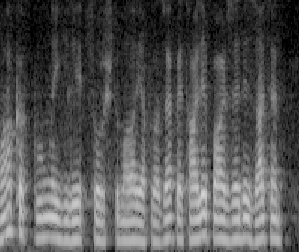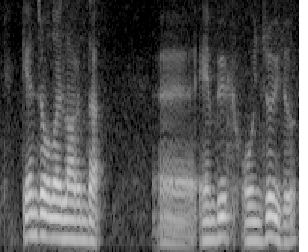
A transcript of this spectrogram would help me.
muhakkak bununla ilgili soruşturmalar yapılacak ve Talep Barzade zaten Gence olaylarında e, en büyük oyuncuydu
